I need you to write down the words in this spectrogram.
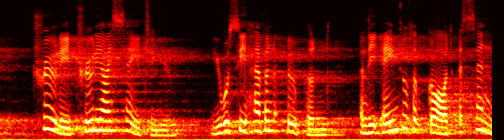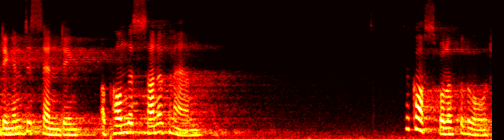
Truly, truly I say to you, you will see heaven opened and the angels of God ascending and descending upon the Son of Man. The Gospel of the Lord.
